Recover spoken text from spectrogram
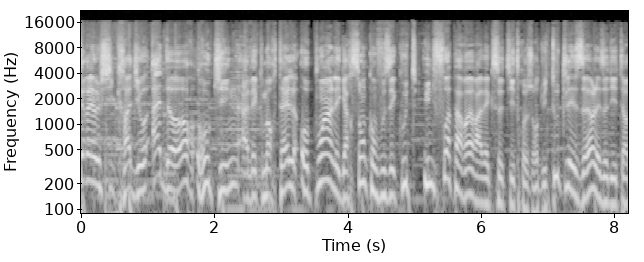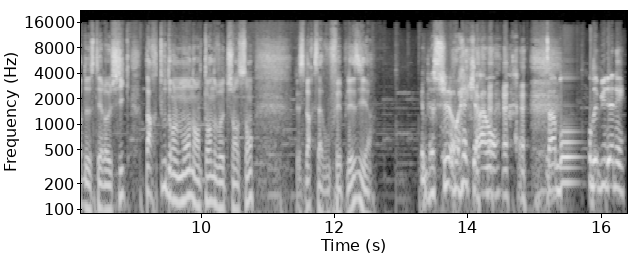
Stéréo Chic Radio adore Rookin avec Mortel au point les garçons qu'on vous écoute une fois par heure avec ce titre aujourd'hui. Toutes les heures, les auditeurs de Stéréo Chic partout dans le monde entendent votre chanson. J'espère que ça vous fait plaisir. bien sûr, ouais, carrément. C'est un bon début d'année.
